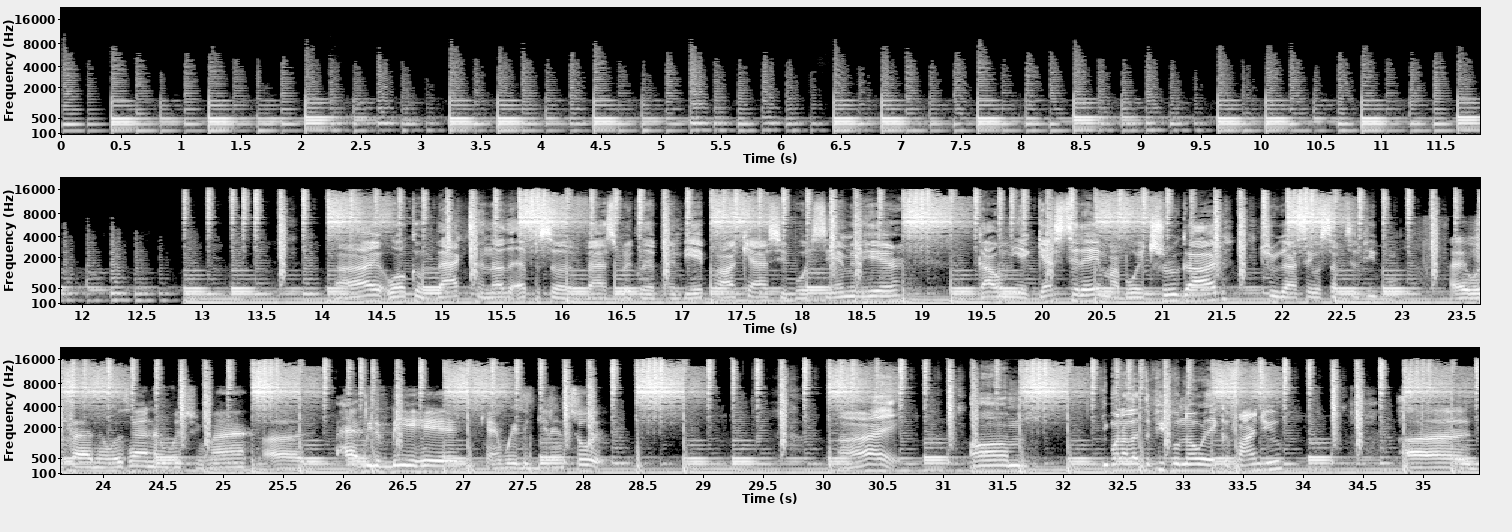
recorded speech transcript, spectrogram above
welcome back to another episode of Fast Break Lab NBA podcast. Your boy Samuel here. Got with me a guest today, my boy True God. True God, say what's up to the people. Hey, what's happening? What's happening with you, man? Uh, happy to be here. Can't wait to get into it. Um, you want to let the people know where they can find you? Uh,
